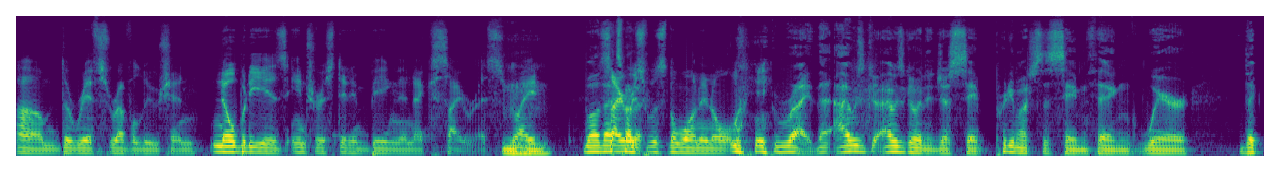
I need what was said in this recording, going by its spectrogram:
Um, the Riffs revolution. Nobody is interested in being the next Cyrus, right? Mm-hmm. Well, that's Cyrus what it- was the one and only. Right. That, I was I was going to just say pretty much the same thing. Where the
